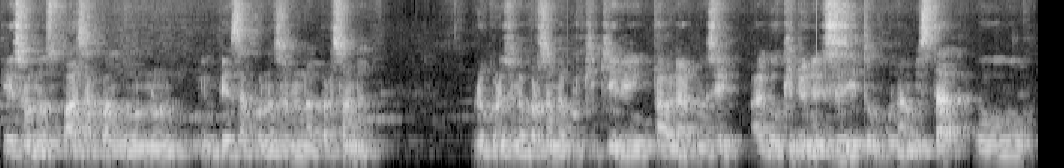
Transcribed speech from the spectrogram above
eso nos pasa cuando uno empieza a conocer a una persona. Uno conoce a una persona porque quiere entablar, no sé, algo que yo necesito, una amistad, o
